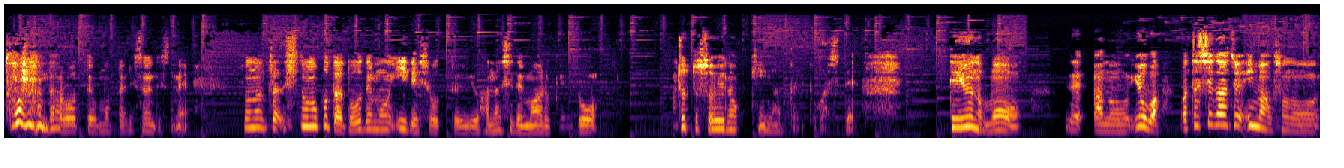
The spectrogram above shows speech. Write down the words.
どうなんだろうって思ったりするんですね。その人のことはどうでもいいでしょっていう話でもあるけど、ちょっとそういうの気になったりとかして。っていうのも、で、あの、要は、私が今、その、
